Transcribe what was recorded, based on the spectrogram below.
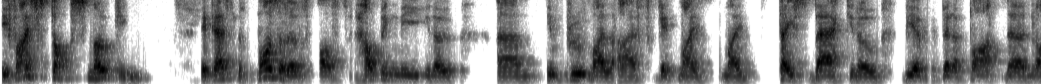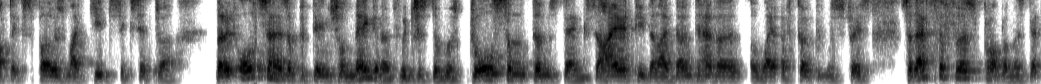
If I stop smoking, it has the positive of helping me, you know, um, improve my life, get my my taste back, you know, be a better partner, not expose my kids, etc but it also has a potential negative, which is the withdrawal symptoms, the anxiety that I don't have a, a, way of coping with stress. So that's the first problem is that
